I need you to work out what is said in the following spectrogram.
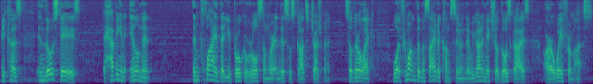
because in those days, having an ailment implied that you broke a rule somewhere and this was God's judgment. So they're like, well, if we want the Messiah to come soon, then we got to make sure those guys are away from us.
